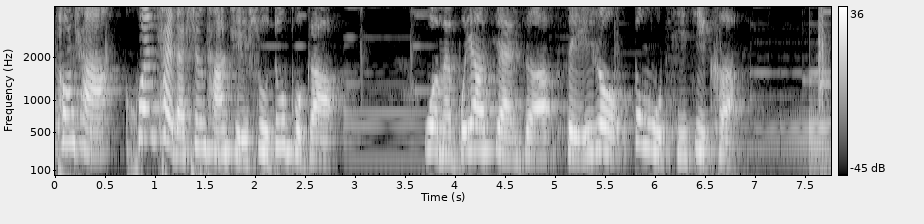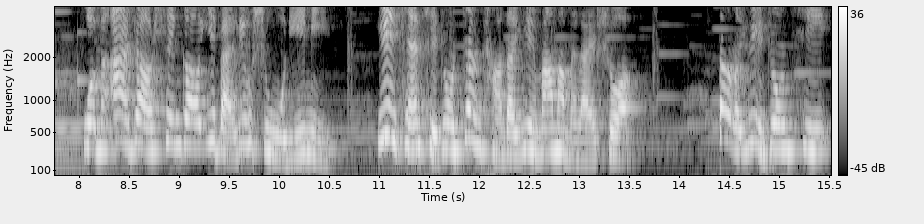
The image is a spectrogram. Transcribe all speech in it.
通常荤菜的升糖指数都不高，我们不要选择肥肉、动物皮即可。我们按照身高一百六十五厘米、孕前体重正常的孕妈妈们来说，到了孕中期，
